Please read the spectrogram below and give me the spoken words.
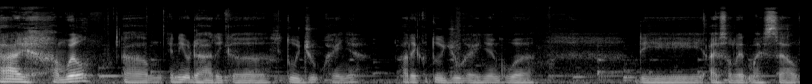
Hai, I'm Will. Um, ini udah hari ke-7 kayaknya. Hari ke-7 kayaknya gue di isolate myself.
